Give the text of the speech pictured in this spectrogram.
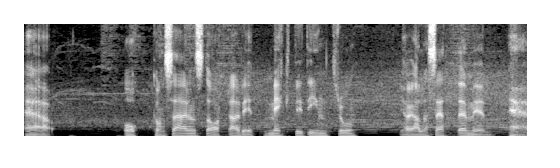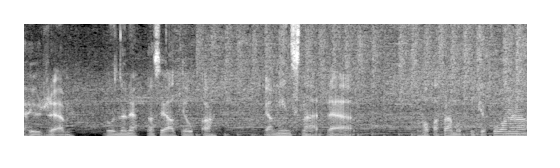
Eh, och konserten startar, det är ett mäktigt intro. Vi har ju alla sett det med eh, hur eh, munnen öppnar sig och alltihopa. Jag minns när eh, eh, de hoppar fram mot mikrofonerna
